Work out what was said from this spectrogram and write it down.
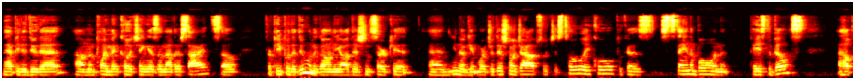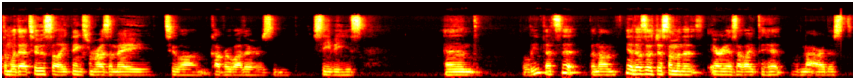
I'm happy to do that. Um, employment coaching is another side. So for people that do want to go on the audition circuit and you know get more traditional jobs, which is totally cool because sustainable and it pays the bills. I help them with that too. So like things from resume to um, cover letters and CVs, and I believe that's it. But um, yeah, those are just some of the areas I like to hit with my artists.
